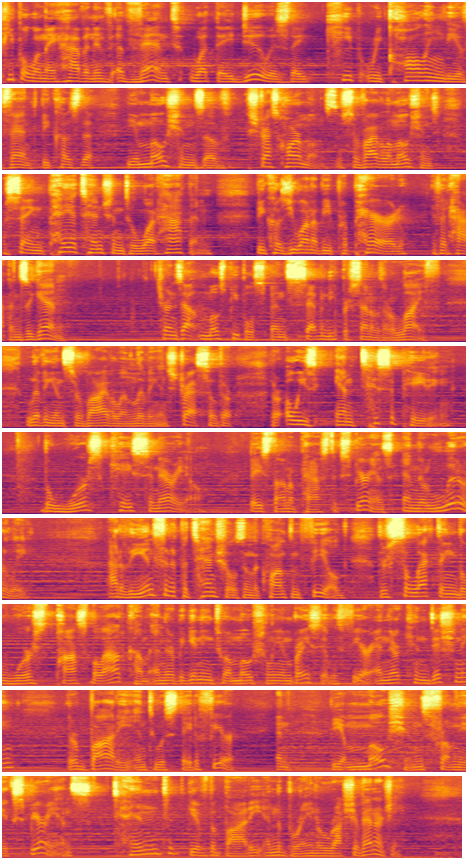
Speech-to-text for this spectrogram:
people, when they have an event, what they do is they keep recalling the event because the, the emotions of stress hormones, the survival emotions, are saying, pay attention to what happened because you want to be prepared if it happens again. Turns out most people spend 70% of their life living in survival and living in stress. So they're, they're always anticipating the worst case scenario based on a past experience. And they're literally out of the infinite potentials in the quantum field, they're selecting the worst possible outcome and they're beginning to emotionally embrace it with fear. And they're conditioning their body into a state of fear. And the emotions from the experience tend to give the body and the brain a rush of energy.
